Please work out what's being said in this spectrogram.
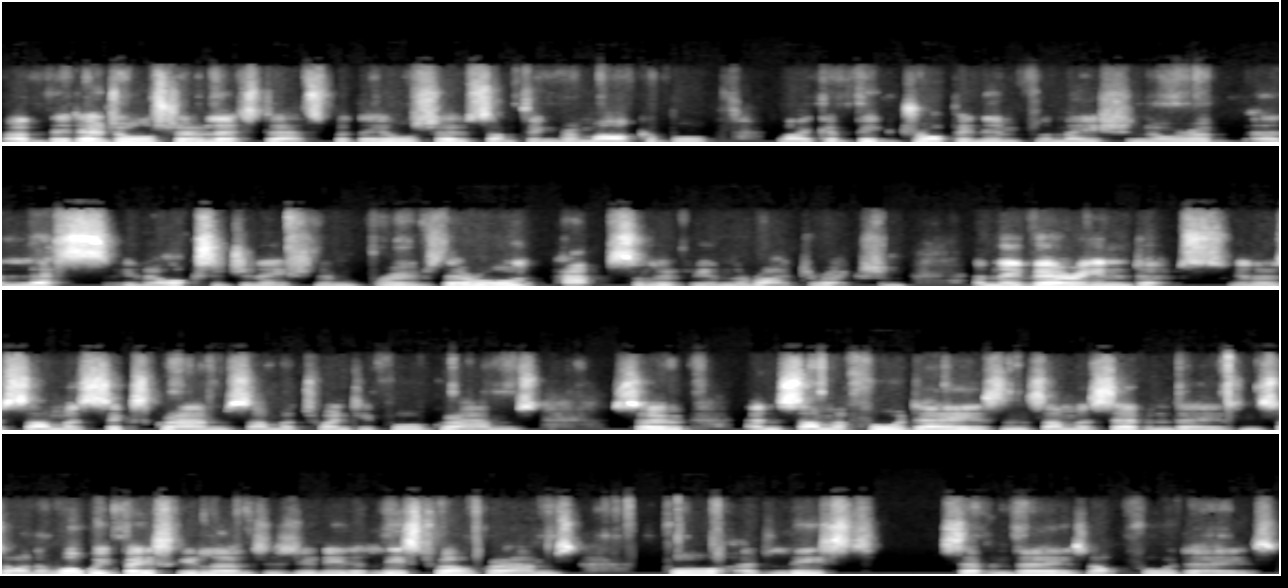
um, they don't all show less deaths, but they all show something remarkable, like a big drop in inflammation or a, a, less, you know, oxygenation improves. They're all absolutely in the right direction, and they vary in dose. You know, some are six grams, some are 24 grams. So, and some are four days, and some are seven days, and so on. And what we've basically learned is you need at least 12 grams for at least seven days, not four days.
